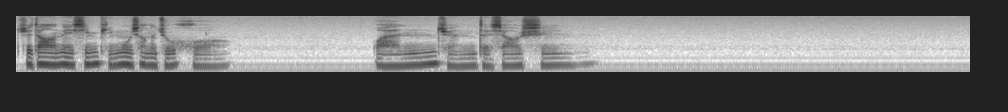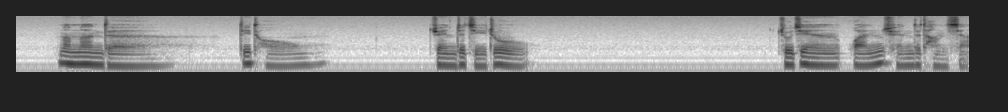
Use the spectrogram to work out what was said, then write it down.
直到内心屏幕上的烛火完全的消失。慢慢的低头，卷着脊柱，逐渐完全的躺下。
